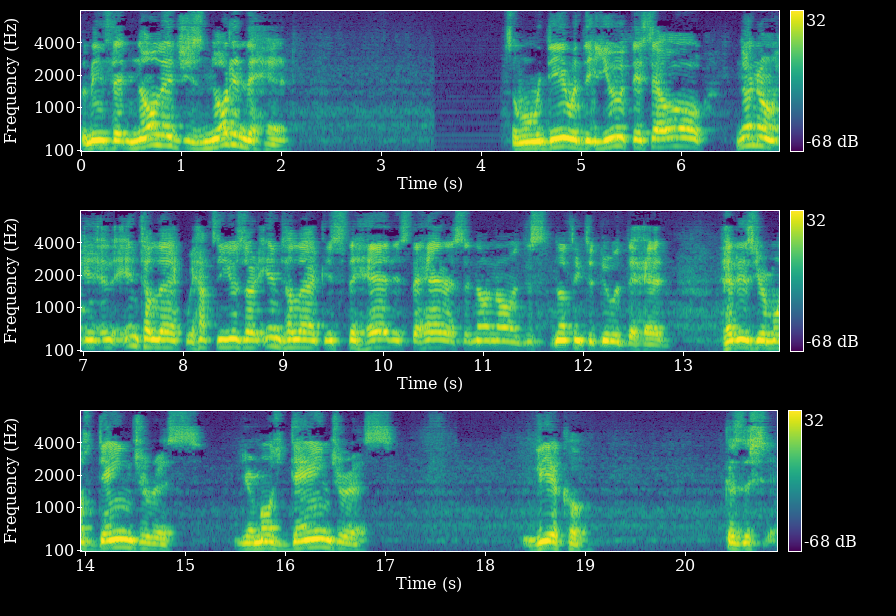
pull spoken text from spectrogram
That means that knowledge is not in the head. So when we deal with the youth they say, oh no no intellect, we have to use our intellect, it's the head, it's the head. I said, no no this nothing to do with the head. Head is your most dangerous, your most dangerous vehicle. Because the,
